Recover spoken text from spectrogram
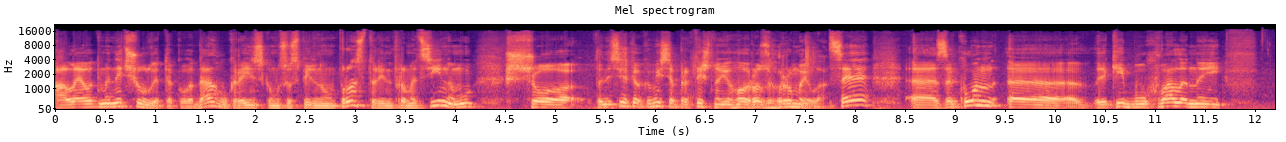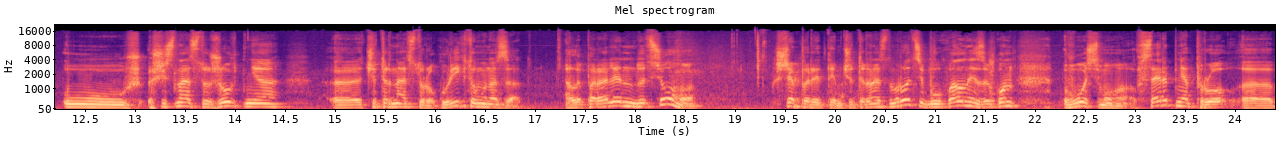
Але от ми не чули такого да, в українському суспільному просторі інформаційному, що Венеційська комісія практично його розгромила. Це е, закон, е, який був ухвалений у 16 жовтня 2014 року, рік тому назад. Але паралельно до цього. Ще перед тим, у 2014 році, був ухвалений закон 8 серпня про е,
